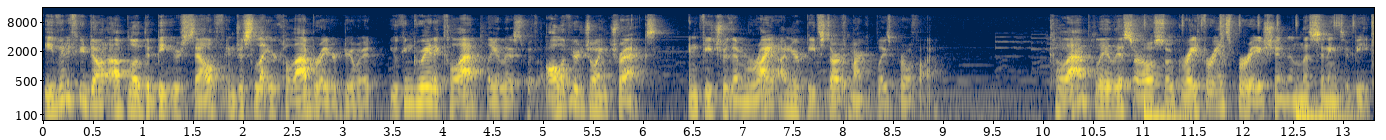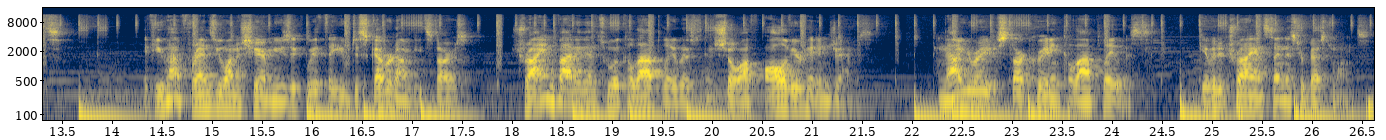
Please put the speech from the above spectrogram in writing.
Even if you don't upload the beat yourself and just let your collaborator do it, you can create a collab playlist with all of your joint tracks and feature them right on your BeatStars Marketplace profile. Collab playlists are also great for inspiration and listening to beats. If you have friends you want to share music with that you've discovered on BeatStars, Try inviting them to a collab playlist and show off all of your hidden gems. Now you're ready to start creating collab playlists. Give it a try and send us your best ones.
